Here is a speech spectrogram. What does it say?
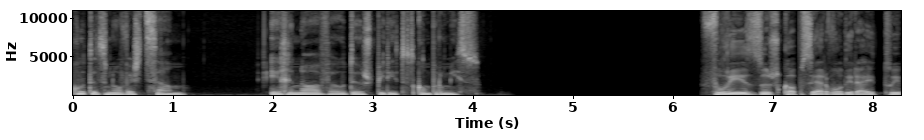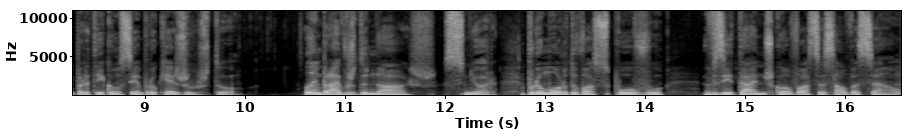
Escuta de novo este salmo e renova o teu espírito de compromisso. Felizes os que observam o direito e praticam sempre o que é justo. Lembrai-vos de nós, Senhor, por amor do vosso povo, visitai-nos com a vossa salvação.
